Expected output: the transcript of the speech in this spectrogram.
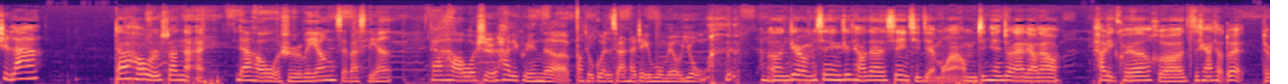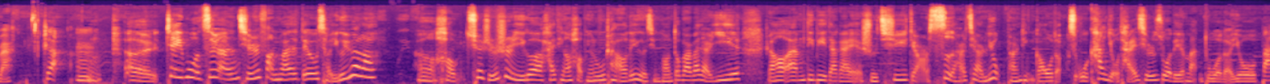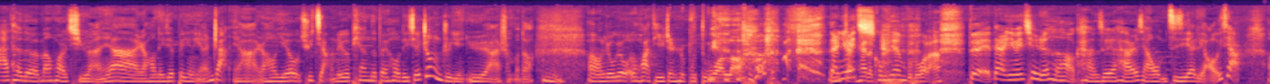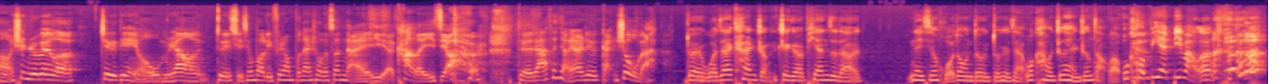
开始啦！大家好，我是酸奶。大家好，我是未央塞巴斯蒂安。大家好，我是哈利奎因的棒球棍，虽然他这一步没有用。嗯，这是我们仙境之桥的新一期节目啊。我们今天就来聊聊哈利奎恩和自杀小队，对吧？这样，嗯，呃，这一部资源其实放出来得有小一个月了。嗯，好，确实是一个还挺好评如潮的一个情况。豆瓣八点一，然后 M D B 大概也是七点四还是七点六，反正挺高的。我看有台其实做的也蛮多的，有扒它的漫画起源呀，然后那些背景延展呀，然后也有去讲这个片子背后的一些政治隐喻啊什么的。嗯，啊，留给我的话题真是不多了 但是因为展开的空间不多了啊。对，但是因为确实很好看，所以还是想我们自己也聊一下啊，甚至为了。这个电影，我们让对血腥暴力非常不耐受的酸奶也看了一下，对大家分享一下这个感受吧。对我在看整这个片子的内心活动都都是在，我靠，睁眼睁早了，我靠，闭眼闭晚了，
